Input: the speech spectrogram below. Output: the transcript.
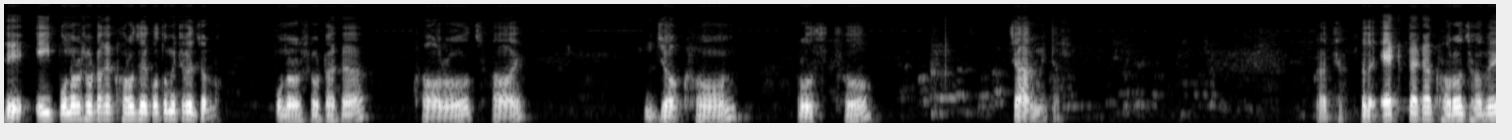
যে এই পনেরোশো টাকা খরচ হয় কত মিটারের জন্য? পনেরোশো টাকা খরচ হয় যখন প্রস্থ চার মিটার। আচ্ছা তাহলে এক টাকা খরচ হবে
